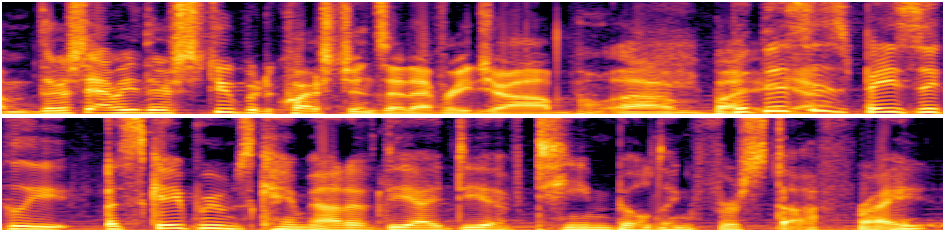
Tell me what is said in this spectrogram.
um, there's. I mean, there's stupid questions at every job. Um, but But this yeah. is basically escape rooms came out of the idea of team building for stuff, right?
